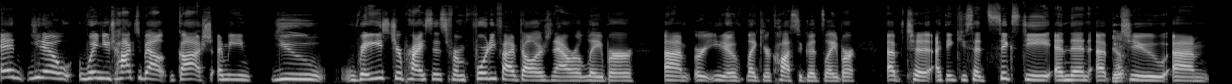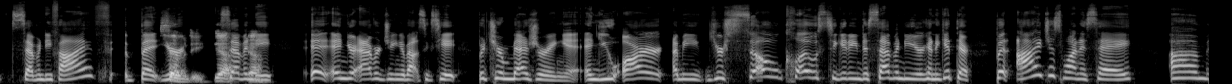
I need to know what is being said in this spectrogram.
And you know, when you talked about, gosh, I mean, you raised your prices from forty five dollars an hour labor, um, or you know, like your cost of goods labor, up to I think you said sixty, and then up yep. to um, seventy five. But you're 70, yeah, seventy. Yeah and you're averaging about 68, but you're measuring it. And you are, I mean, you're so close to getting to 70, you're going to get there. But I just want to say, um,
